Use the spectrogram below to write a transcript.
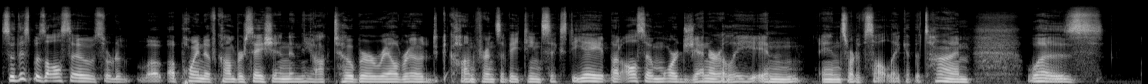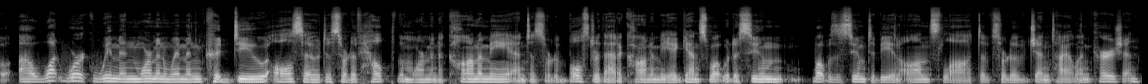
So this was also sort of a point of conversation in the October Railroad Conference of 1868, but also more generally in in sort of Salt Lake at the time was uh, what work women, Mormon women, could do also to sort of help the Mormon economy and to sort of bolster that economy against what would assume what was assumed to be an onslaught of sort of Gentile incursion.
